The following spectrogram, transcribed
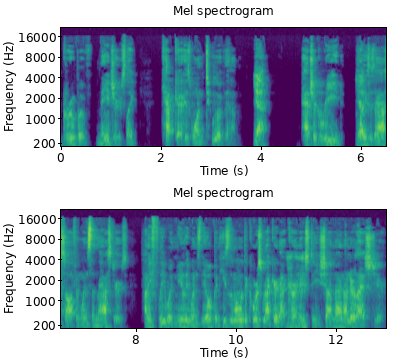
group of majors? Like Koepka has won two of them. Yeah. Patrick Reed Yep. plays his ass off and wins the Masters. Tommy Fleetwood nearly wins the Open. He's the one with the course record at. Mm-hmm. Carnoustie. He shot nine under last year.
